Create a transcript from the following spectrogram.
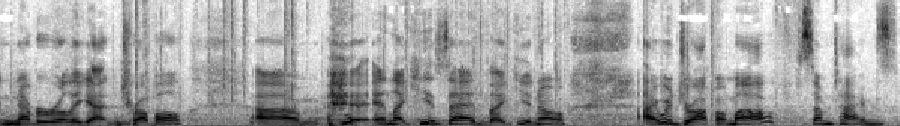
never really got in trouble. Um, and like he said, like you know, I would drop him off sometimes,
